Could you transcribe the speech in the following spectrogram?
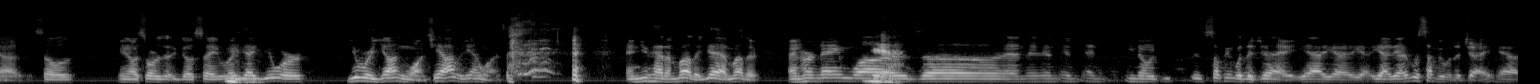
uh, so you know, sort of they'll say, well, yeah, Mhm. you were you were young once. Yeah, I was young once, and you had a mother. Yeah, a mother. And her name was, uh, and, and, and, and, you know, it's something with a J. Yeah, yeah, yeah, yeah, yeah. It was something with a J. Yeah.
